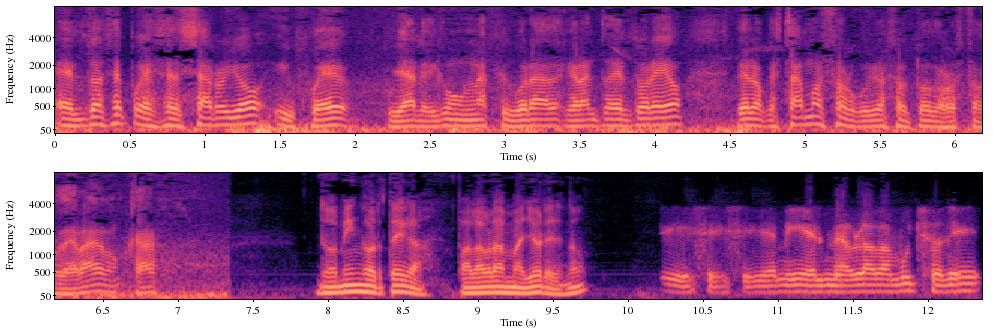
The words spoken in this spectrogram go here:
entonces, pues se desarrolló y fue, ya le digo, una figura grande del toreo, de lo que estamos orgullosos todos los toderanos, claro. Domingo Ortega, palabras mayores, ¿no? Sí, sí, sí. A mí él me hablaba mucho de,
